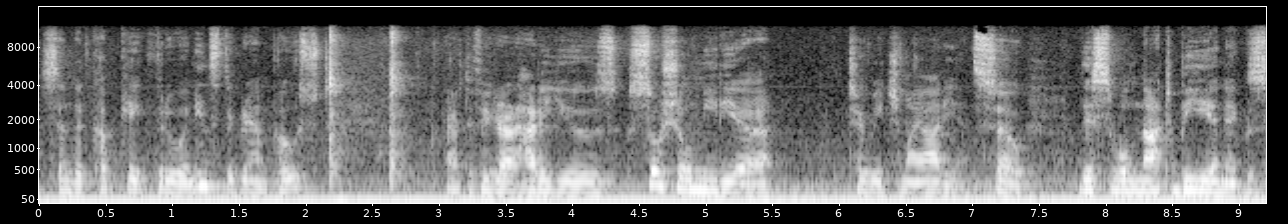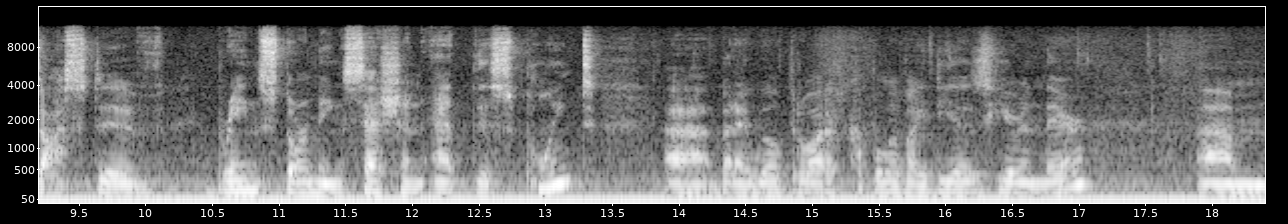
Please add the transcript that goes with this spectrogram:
send a cupcake through an Instagram post. I have to figure out how to use social media to reach my audience. So this will not be an exhaustive brainstorming session at this point, uh, but I will throw out a couple of ideas here and there. Um,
